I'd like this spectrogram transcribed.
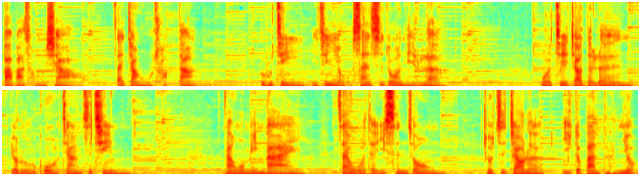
爸爸从小在江湖闯荡，如今已经有三十多年了。我结交的人有如过江之青，但我明白，在我的一生中，就只交了一个半朋友。”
